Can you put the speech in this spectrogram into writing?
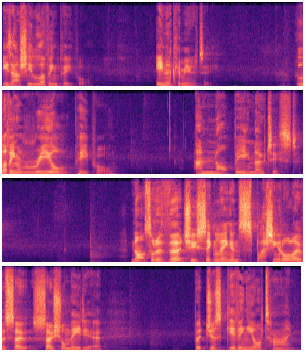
is actually loving people in a community, loving real people, and not being noticed. Not sort of virtue signaling and splashing it all over so, social media, but just giving your time.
